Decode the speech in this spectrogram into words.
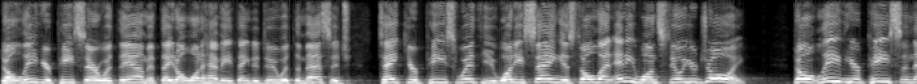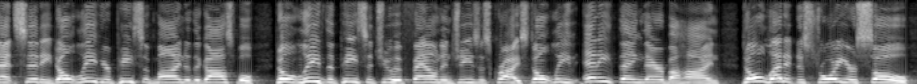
Don't leave your peace there with them if they don't want to have anything to do with the message. Take your peace with you. What he's saying is don't let anyone steal your joy. Don't leave your peace in that city. Don't leave your peace of mind of the gospel. Don't leave the peace that you have found in Jesus Christ. Don't leave anything there behind. Don't let it destroy your soul.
